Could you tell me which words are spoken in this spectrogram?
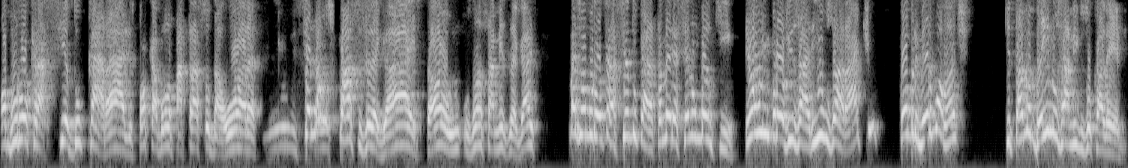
uma burocracia do caralho, toca a bola para trás toda hora. Você dá uns passes legais, tal, uns lançamentos legais, mas uma burocracia do cara, tá merecendo um banquinho. Eu improvisaria o Zaratio com o primeiro volante, que tava bem nos amigos do Caleb.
